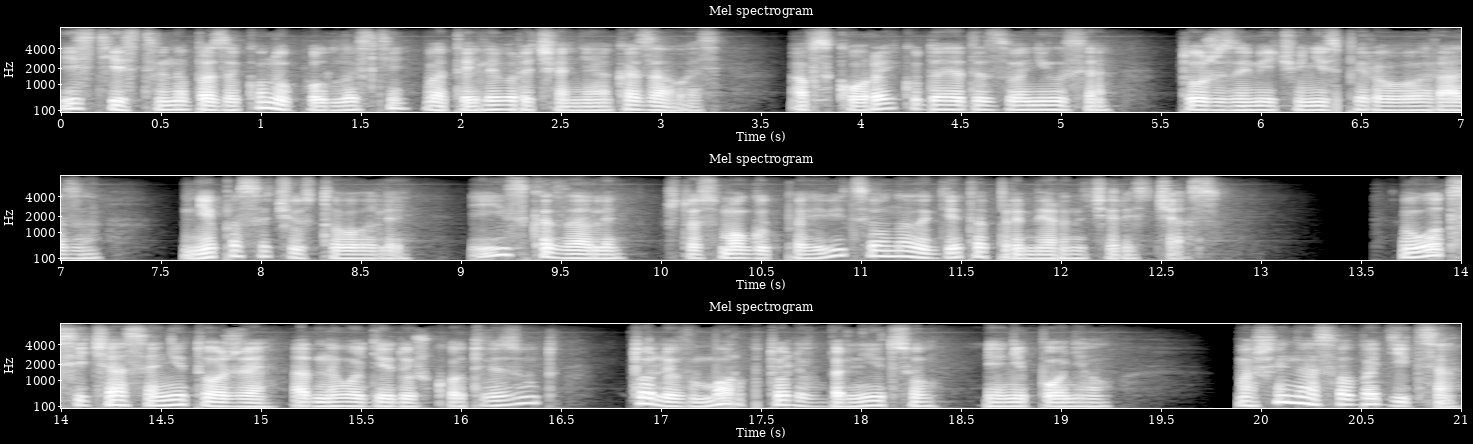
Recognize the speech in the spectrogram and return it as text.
Естественно, по закону подлости в отеле врача не оказалось, а в скорой, куда я дозвонился, тоже замечу не с первого раза, мне посочувствовали и сказали, что смогут появиться у нас где-то примерно через час. Вот сейчас они тоже одного дедушку отвезут, то ли в морг, то ли в больницу, я не понял. Машина освободится,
